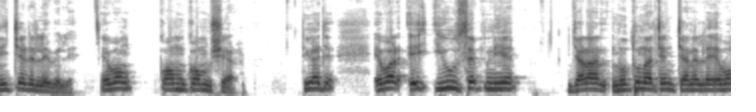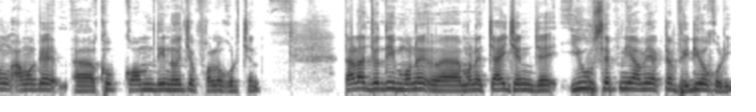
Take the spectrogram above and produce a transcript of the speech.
নিচের লেভেলে এবং কম কম শেয়ার ঠিক আছে? এবার এই ইউসেপ নিয়ে যারা নতুন আছেন চ্যানেলে এবং আমাকে খুব কম দিন হয়েছে ফলো করছেন, তারা যদি মনে মানে চাইছেন যে ইউসেপ নিয়ে আমি একটা ভিডিও করি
